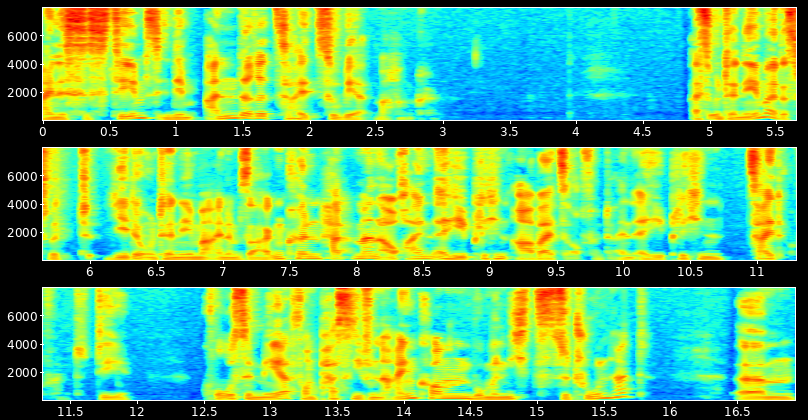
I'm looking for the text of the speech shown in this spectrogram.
eines Systems, in dem andere Zeit zu Wert machen können. Als Unternehmer, das wird jeder Unternehmer einem sagen können, hat man auch einen erheblichen Arbeitsaufwand, einen erheblichen Zeitaufwand. Die große Mehr vom passiven Einkommen, wo man nichts zu tun hat ähm,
